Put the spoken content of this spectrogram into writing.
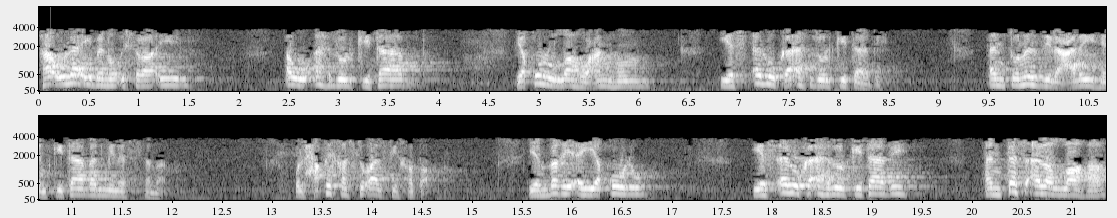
هؤلاء بنو إسرائيل أو أهل الكتاب يقول الله عنهم يسألك أهل الكتاب أن تنزل عليهم كتابا من السماء. والحقيقة السؤال في خطأ. ينبغي أن يقولوا يسألك أهل الكتاب أن تسأل الله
